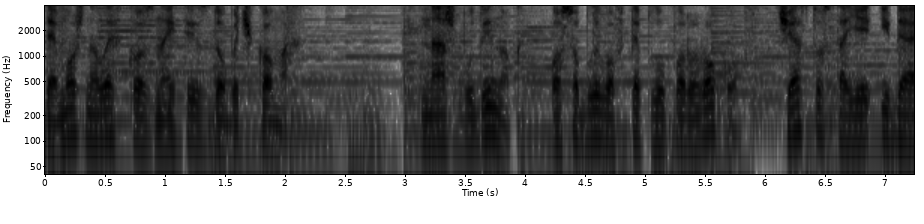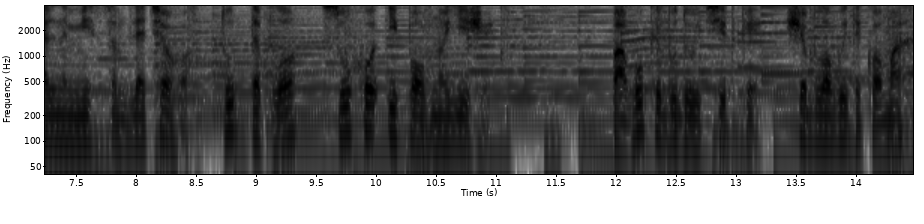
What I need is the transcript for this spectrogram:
де можна легко знайти здобич комах. Наш будинок, особливо в теплу пору року, часто стає ідеальним місцем для цього. Тут тепло, сухо і повно їжі. Павуки будують сітки, щоб ловити комах,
